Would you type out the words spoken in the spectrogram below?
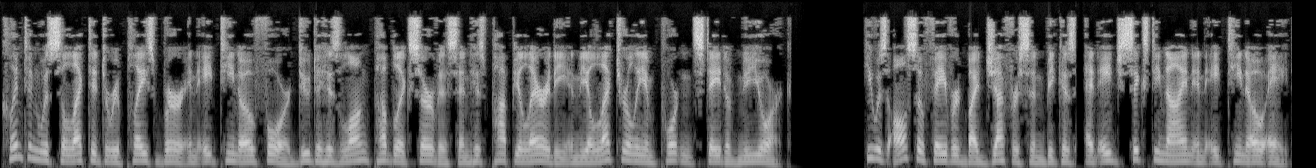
Clinton was selected to replace Burr in 1804 due to his long public service and his popularity in the electorally important state of New York. He was also favored by Jefferson because, at age 69 in 1808,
